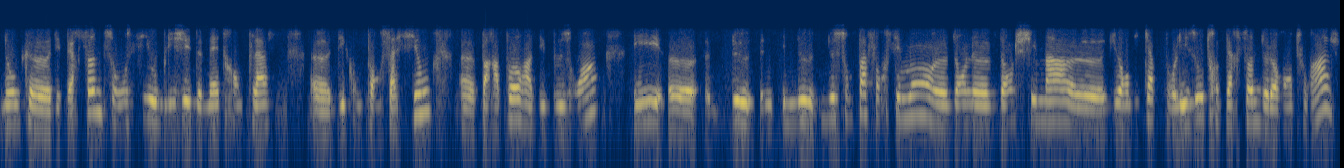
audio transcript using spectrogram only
Donc, euh, des personnes sont aussi obligées de mettre en place des compensations euh, par rapport à des besoins et euh, ne, ne, sont pas forcément dans le dans le schéma du handicap pour les autres personnes de leur entourage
